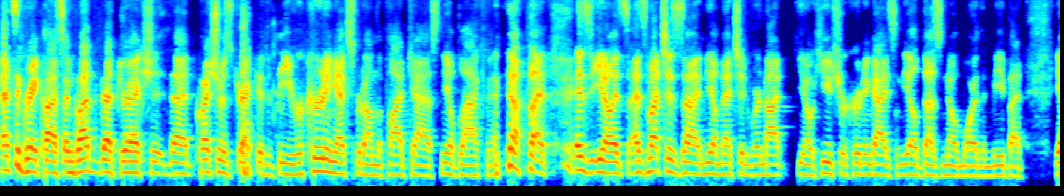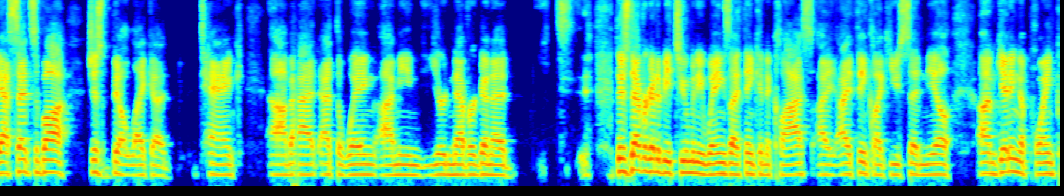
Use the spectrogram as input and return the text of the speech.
That's a great class. I'm glad that, that direction that question was directed at the recruiting expert on the podcast, Neil Blackman. but as you know, as, as much as uh, Neil mentioned, we're not you know huge recruiting guys. Neil does know more than me, but yeah, Sensabaugh just built like a tank um, at at the wing. I mean, you're never gonna there's never going to be too many wings, I think, in a class. I, I think, like you said, Neil, um, getting a point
